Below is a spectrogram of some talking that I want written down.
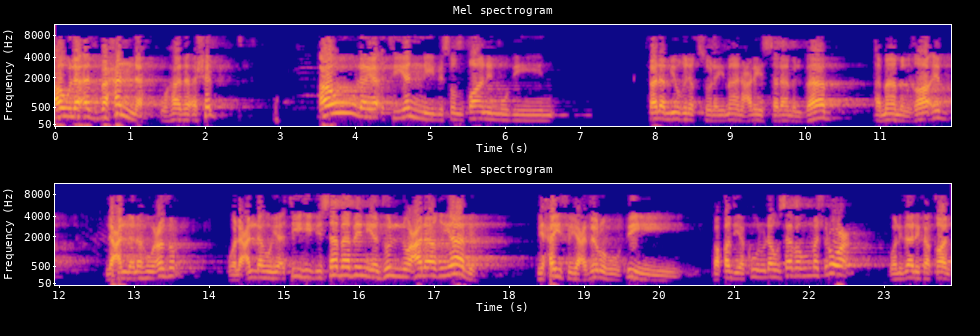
أو لأذبحنه وهذا أشد. أو ليأتيني بسلطان مبين. فلم يغلق سليمان عليه السلام الباب أمام الغائب لعل له عذر ولعله يأتيه بسبب يدل على غيابه بحيث يعذره فيه. فقد يكون له سبب مشروع. ولذلك قال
